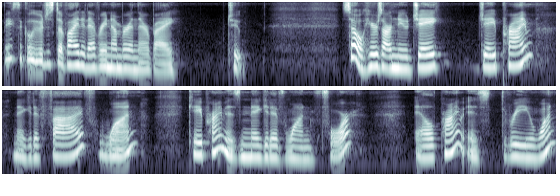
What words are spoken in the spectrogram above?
Basically, we just divided every number in there by 2. So here's our new j, j prime, negative 5, 1. k prime is negative 1, 4. L prime is 3, 1,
